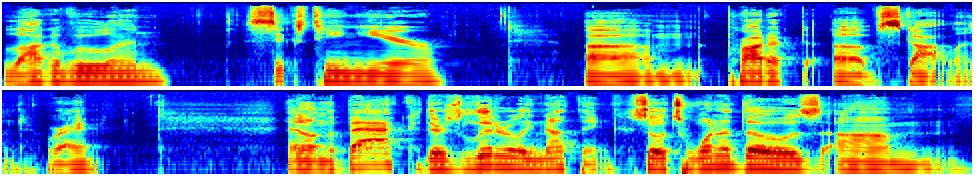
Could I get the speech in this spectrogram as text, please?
Lagavulin, 16 year um, product of Scotland, right? And on the back, there's literally nothing. So it's one of those um,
